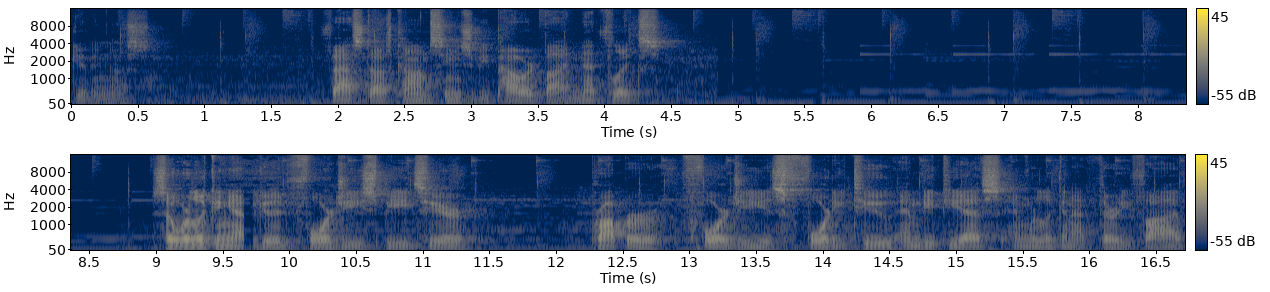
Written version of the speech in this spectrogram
giving us. Fast.com seems to be powered by Netflix. So we're looking at good 4G speeds here. Proper 4G is 42 Mbps and we're looking at 35.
